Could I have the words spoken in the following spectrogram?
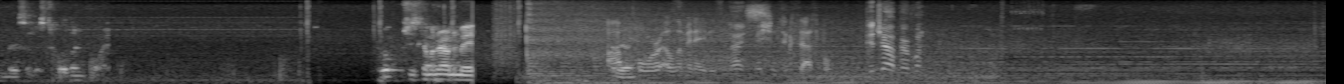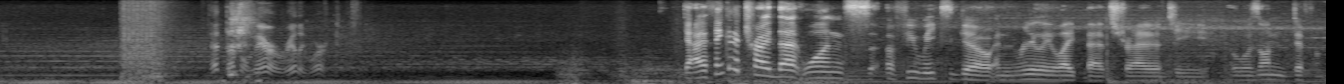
I'm basically just holding point. Oop, she's coming around to me. Op Okay. 4 eliminated. Nice. Mission successful. Good job, everyone. That double mirror really worked. Yeah, I think I tried that once a few weeks ago and really liked that strategy. It was on different.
